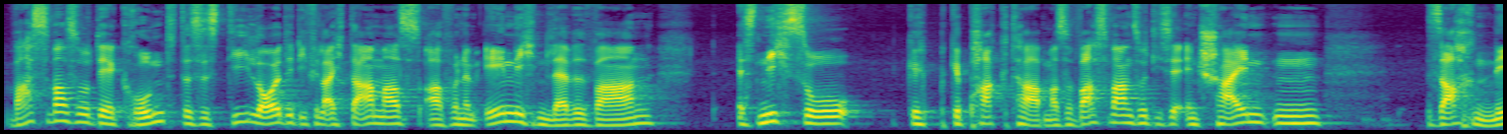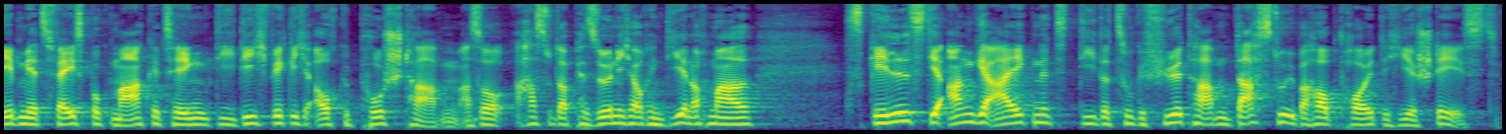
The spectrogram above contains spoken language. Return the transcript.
Was war so der Grund, dass es die Leute, die vielleicht damals auf einem ähnlichen Level waren, es nicht so gepackt haben? Also was waren so diese entscheidenden Sachen neben jetzt Facebook-Marketing, die dich wirklich auch gepusht haben? Also hast du da persönlich auch in dir nochmal Skills dir angeeignet, die dazu geführt haben, dass du überhaupt heute hier stehst?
